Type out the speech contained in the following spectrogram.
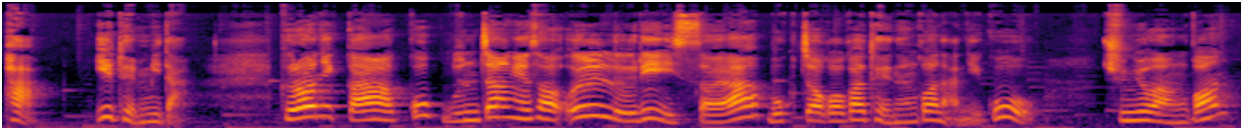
밥이 됩니다. 그러니까 꼭 문장에서 을, 을이 있어야 목적어가 되는 건 아니고 중요한 건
